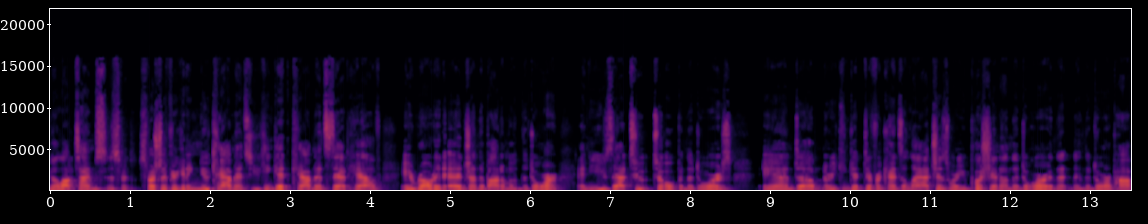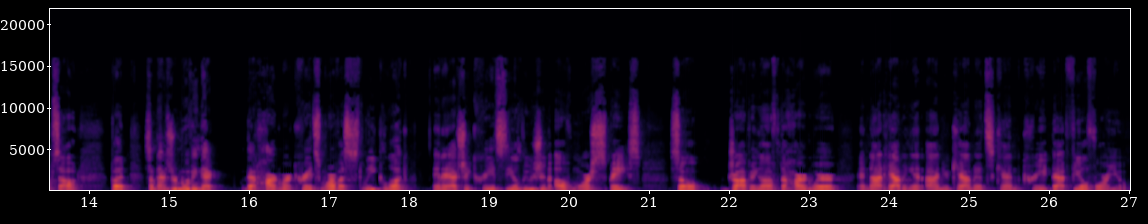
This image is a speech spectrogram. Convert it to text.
You know, a lot of times, especially if you're getting new cabinets, you can get cabinets that have a routed edge on the bottom of the door, and you use that to to open the doors. And um, or you can get different kinds of latches where you push in on the door and the, and the door pops out. But sometimes removing that that hardware creates more of a sleek look and it actually creates the illusion of more space. So, dropping off the hardware and not having it on your cabinets can create that feel for you.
